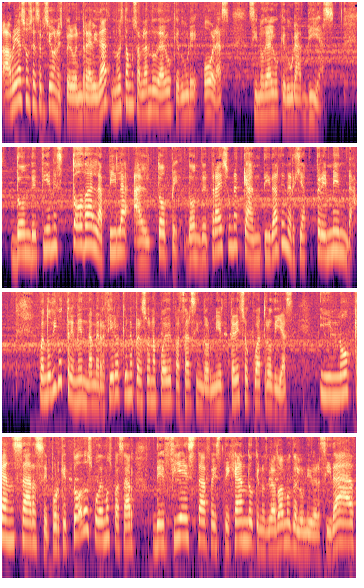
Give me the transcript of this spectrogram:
Habría sus excepciones, pero en realidad no estamos hablando de algo que dure horas, sino de algo que dura días. Donde tienes toda la pila al tope, donde traes una cantidad de energía tremenda. Cuando digo tremenda me refiero a que una persona puede pasar sin dormir tres o cuatro días y no cansarse, porque todos podemos pasar de fiesta, festejando que nos graduamos de la universidad,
